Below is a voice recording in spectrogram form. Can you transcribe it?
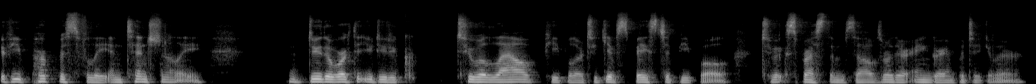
if you purposefully, intentionally do the work that you do to to allow people or to give space to people to express themselves or their anger in particular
